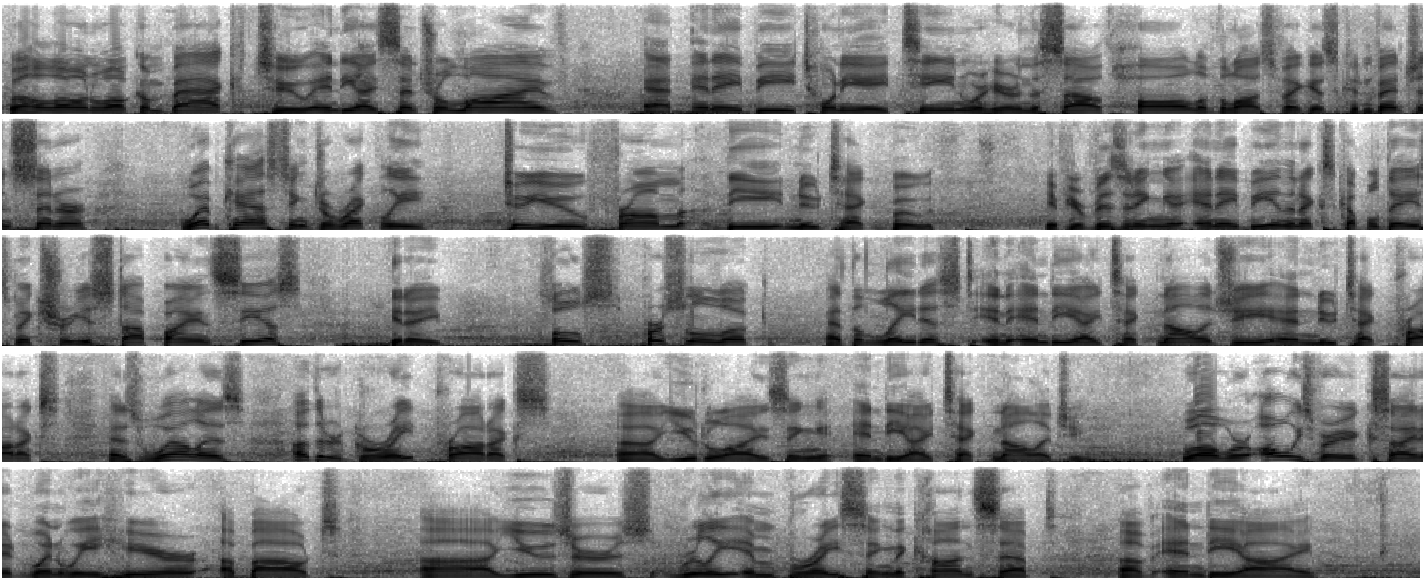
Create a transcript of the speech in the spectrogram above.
Well, hello and welcome back to NDI Central Live at NAB 2018. We're here in the South Hall of the Las Vegas Convention Center, webcasting directly to you from the NewTek booth. If you're visiting NAB in the next couple days, make sure you stop by and see us, get a close personal look at the latest in NDI technology and NewTek products, as well as other great products uh, utilizing NDI technology. Well, we're always very excited when we hear about uh, users really embracing the concept of NDI.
